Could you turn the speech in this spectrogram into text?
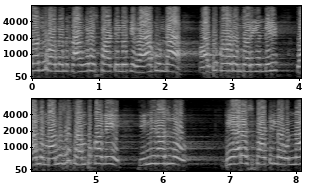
రోజు వాళ్ళని కాంగ్రెస్ పార్టీలోకి రాకుండా అడ్డుకోవడం జరిగింది. వాళ్ళు మనసు చంపుకొని ఇన్ని రోజులు బీఆర్ఎస్ పార్టీలో ఉన్నా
